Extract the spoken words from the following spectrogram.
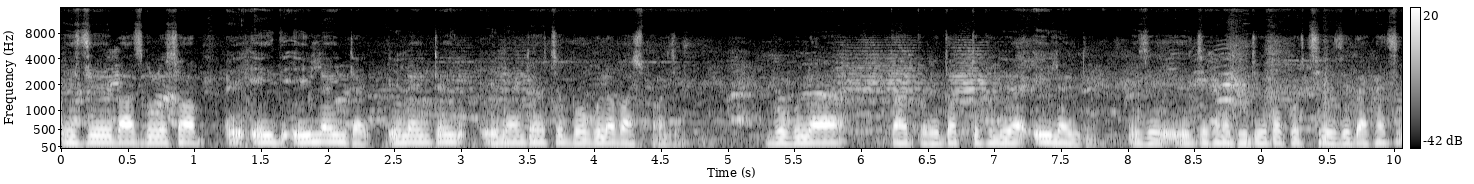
এই যে বাসগুলো সব, এই- এই লাইনটাই এই লাইনটাই, এই লাইনটা হচ্ছে বগুলা বাস পাওয়া যায়। বগুলা, তারপরে দত্তফুলিয়া এই লাইনটাই। এই যে যেখানে ভিডিওটা করছি, এই যে দেখাচ্ছি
